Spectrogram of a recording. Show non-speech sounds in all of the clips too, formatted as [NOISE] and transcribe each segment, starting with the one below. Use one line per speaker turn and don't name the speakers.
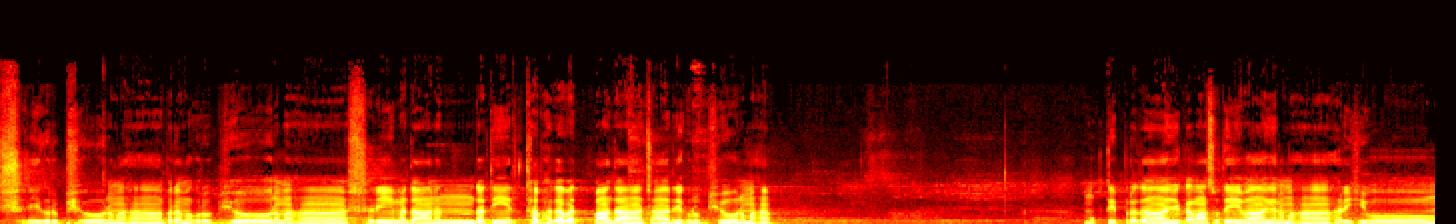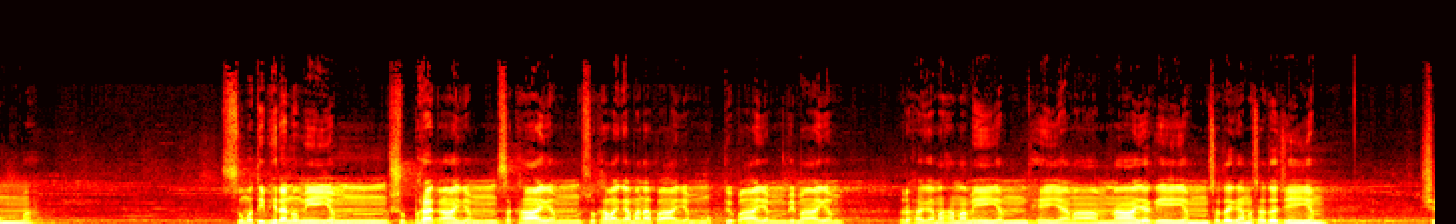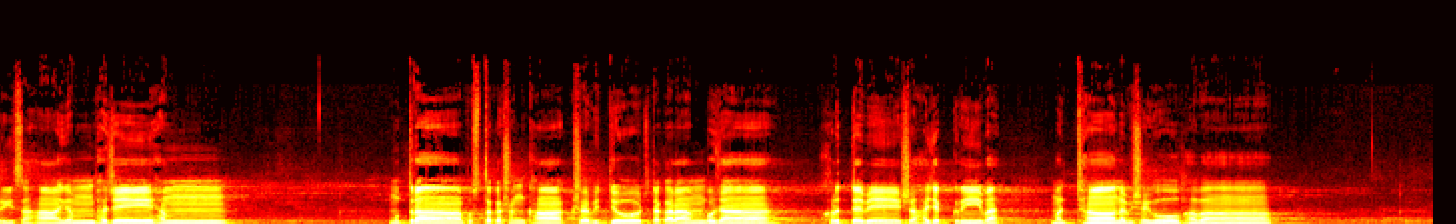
ಶ್ರೀಗುರುಭ್ಯೋ ನಮಃ ಪರಮಗುರುಭ್ಯೋ ನಮಃ ಶ್ರೀಮದಾನಂದತೀರ್ಥಭಗವತ್ಪಾದಾಚಾರ್ಯಗುರುಭ್ಯೋ ನಮಃ ಮುಕ್ತಿಪ್ರದಾಯಕವಾಸುದೇವಾಯ ನಮಃ ಹರಿಃ ಓಂ ಸುಮತಿಭಿರನುಮೇಯಂ ಶುಭ್ರಕಾಯಂ ಸಖಾಯಂ ಸುಖಮಗಮನಪಾಯಂ ಮುಕ್ತ್ಯುಪಾಯಂ ವಿಮಾಯಂ ಗೃಹಗಮಹಮಮೇಯಂ ಧ್ಯೇಯಮಾಂ ನಾಯಕೇಯಂ ಸದಗಮಸದಜೇಯಂ श्रीसहायं भजेऽहम् मुद्रापुस्तकशङ्खाक्षविद्योचितकराम्बुजा हृद्यवेशहयग्रीव मध्याह्नविषयो भव।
